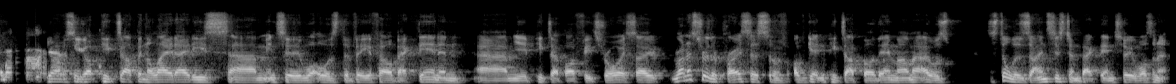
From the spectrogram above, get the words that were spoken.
you obviously got picked up in the late '80s um, into what was the VFL back then, and um, you picked up by Fitzroy. So, run us through the process of, of getting picked up by them. Um, it was still the zone system back then too, wasn't it?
